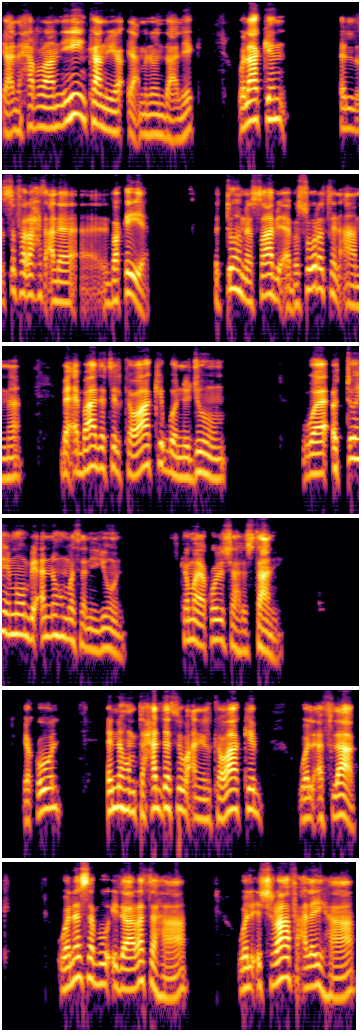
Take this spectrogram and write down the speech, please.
يعني الحرانيين كانوا يعملون ذلك ولكن الصفة راحت على البقية. اتهم الصابئة بصورة عامة بعبادة الكواكب والنجوم واتهموا بأنهم وثنيون كما يقول الشهرستاني. يقول إنهم تحدثوا عن الكواكب والأفلاك ونسبوا إدارتها والإشراف عليها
